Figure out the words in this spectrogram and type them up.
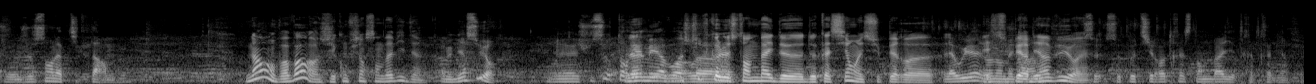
Je, je sens la petite larme. Non, on va voir, j'ai confiance en David. Mais bien sûr. Mais je suis sûr que t'aurais aimé avoir. moi, je trouve la- que le stand-by de, de Cassian est super, euh, Là où il est, est non, non, mais super bien carrément. vu. Ouais. Ce, ce petit retrait stand-by est très très bien fait.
